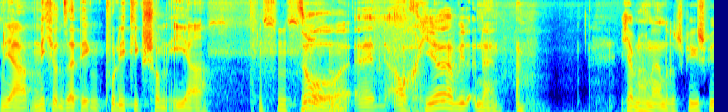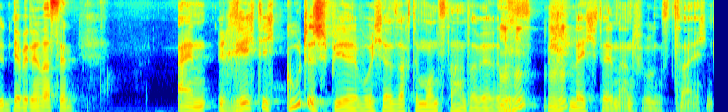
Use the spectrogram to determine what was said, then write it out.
ja, nicht unser Ding. Politik schon eher. So, äh, auch hier wieder. Nein. Ich habe noch ein anderes Spiel gespielt. Ja, bitte, was denn? Ein richtig gutes Spiel, wo ich ja sagte, Monster Hunter wäre das Mhm, schlechte in Anführungszeichen.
